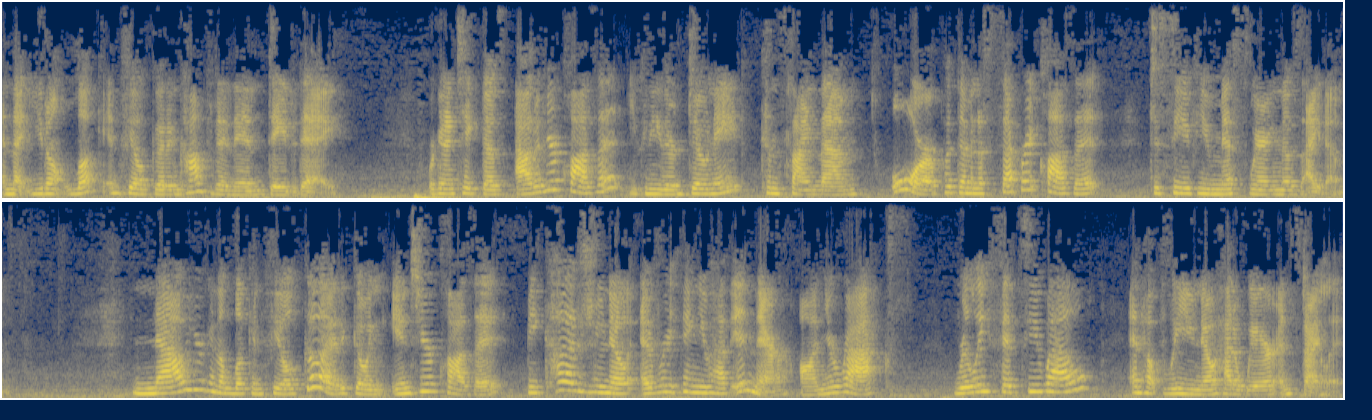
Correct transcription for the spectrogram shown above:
and that you don't look and feel good and confident in day to day. We're going to take those out of your closet. You can either donate, consign them, or put them in a separate closet to see if you miss wearing those items. Now you're going to look and feel good going into your closet because you know everything you have in there on your racks really fits you well and hopefully you know how to wear and style it.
